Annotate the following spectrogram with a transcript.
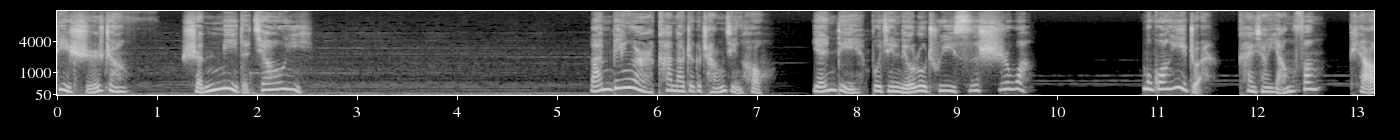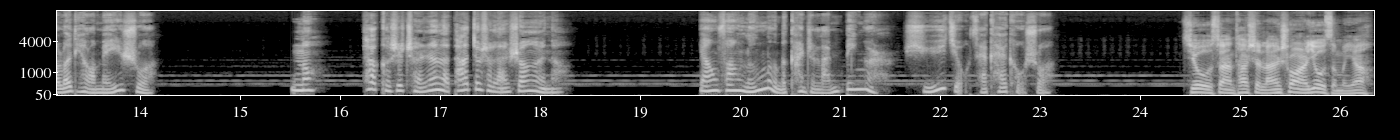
第十章，神秘的交易。蓝冰儿看到这个场景后，眼底不禁流露出一丝失望，目光一转，看向杨芳，挑了挑眉说：“喏，他可是承认了，他就是蓝双儿呢。”杨芳冷冷的看着蓝冰儿，许久才开口说：“就算他是蓝双儿又怎么样？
